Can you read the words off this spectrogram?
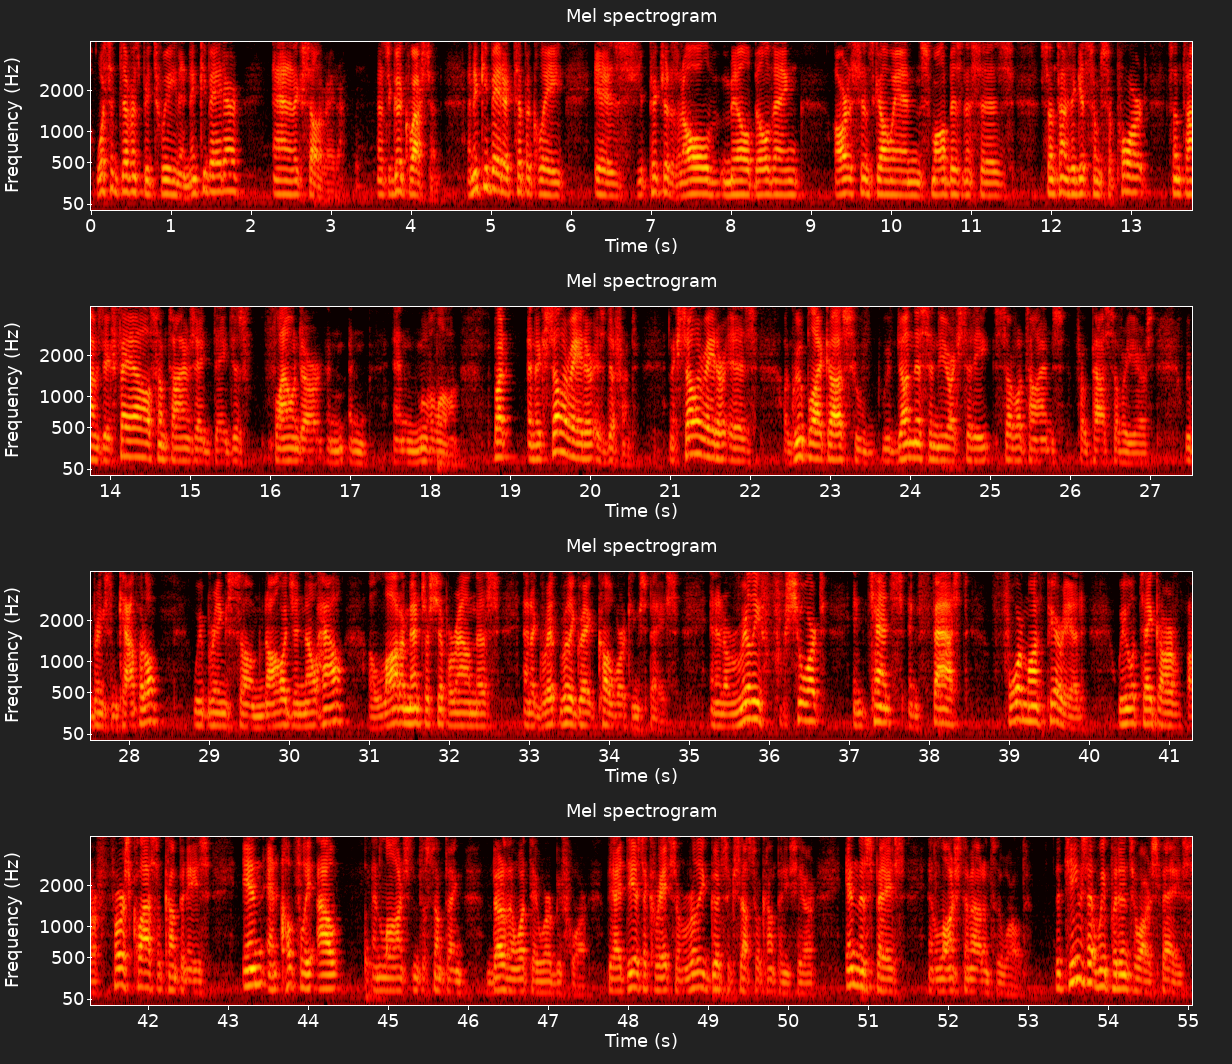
What's the difference between an incubator and an accelerator? That's a good question. An incubator typically is you picture it as an old mill building artisans go in, small businesses. Sometimes they get some support. Sometimes they fail. Sometimes they, they just flounder and, and, and move along. But an accelerator is different. An accelerator is a group like us who we've done this in New York City several times for the past several years. We bring some capital, we bring some knowledge and know-how, a lot of mentorship around this, and a great, really great co-working space. And in a really short, intense, and fast four month period, we will take our, our first class of companies in and hopefully out and launched into something better than what they were before. The idea is to create some really good, successful companies here in this space and launch them out into the world. The teams that we put into our space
